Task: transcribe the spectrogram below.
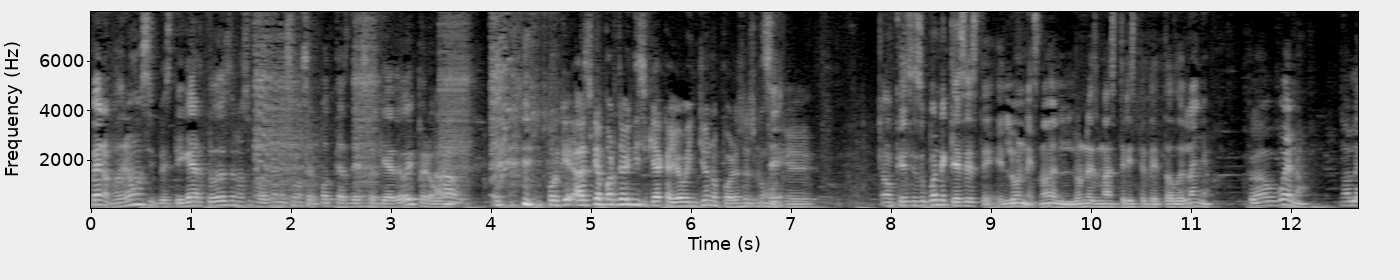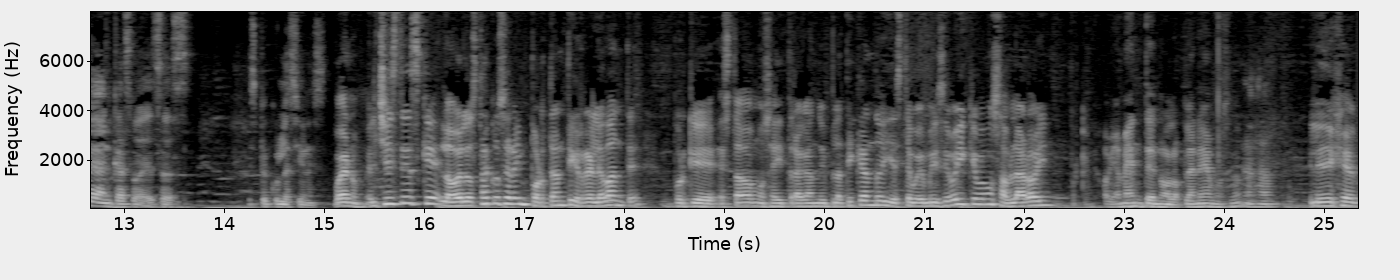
bueno, podríamos investigar todo eso. No sé por qué no hicimos el podcast de eso el día de hoy, pero bueno. Porque ah, es que aparte hoy ni siquiera cayó 21, por eso es como Sí. que. Aunque se supone que es este, el lunes, ¿no? El lunes más triste de todo el año. Pero bueno, no le hagan caso a esas especulaciones. Bueno, el chiste es que lo de los tacos era importante y relevante porque estábamos ahí tragando y platicando y este güey me dice, oye, ¿qué vamos a hablar hoy? Porque obviamente no lo planeamos, ¿no? Ajá. Y le dije,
